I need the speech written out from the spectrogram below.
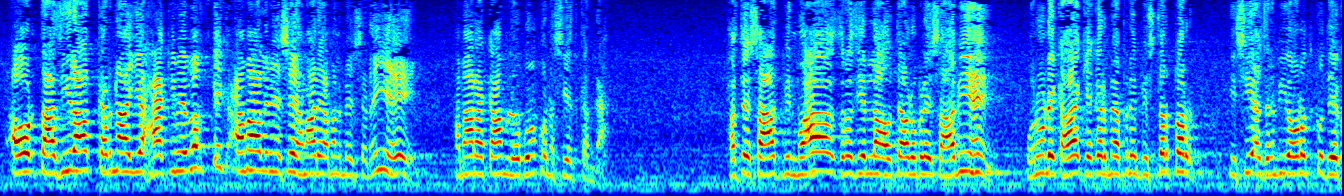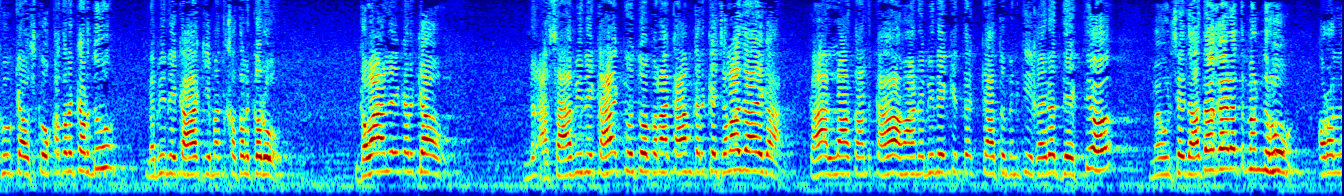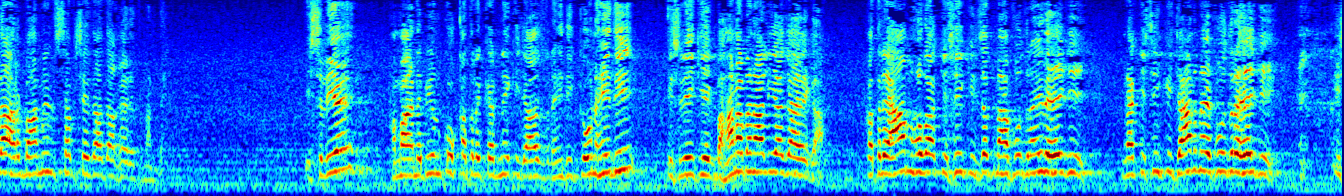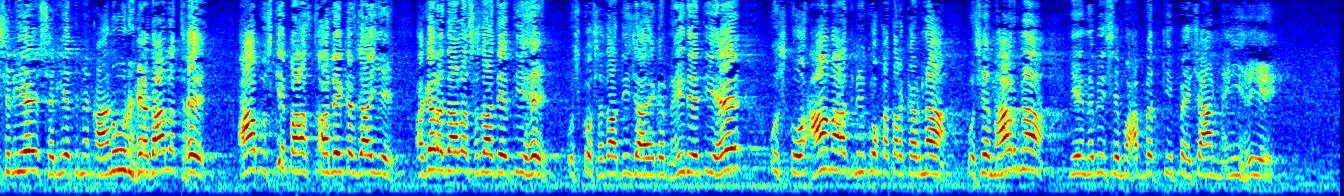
اور تعزیرات کرنا یہ حاکم وقت کے عمال میں سے ہمارے عمل میں سے نہیں ہے۔ ہمارا کام لوگوں کو نصیحت کرنا حضرت سعد بن معاذ رضی اللہ تعالی بڑے صحابی ہیں۔ انہوں نے کہا کہ اگر میں اپنے بستر پر کسی اجنبی عورت کو دیکھوں، کیا اس کو قتل کر دوں؟ نبی نے کہا کہ مت قتل کرو۔ گواہ لے کر کیا ہو؟ صحابی نے کہا کہ وہ تو اپنا کام کر کے چلا جائے گا۔ کہا اللہ تعالیٰ، کہا ہمارے نبی نے کیا تم ان کی غیرت دیکھتے ہو؟ میں ان سے زیادہ غیرت مند ہوں اور اللہ اربامن سب سے زیادہ غیرت مند ہے اس لیے ہمارے نبی ان کو قتل کرنے کی اجازت نہیں دی۔ کیوں نہیں دی؟ اس لیے کہ ایک بہانہ بنا لیا جائے گا۔ قتل عام ہوگا، کسی کی عزت محفوظ نہیں رہے گی، نہ کسی کی جان محفوظ رہے گی۔ اس لیے شریعت میں قانون ہے، عدالت ہے۔ آپ اس کے پاس لے کر جائیے۔ اگر عدالت سزا دیتی ہے، اس کو سزا دی جائے۔ اگر نہیں دیتی ہے، اس کو عام آدمی کو قتل کرنا، اسے مارنا، یہ نبی سے محبت کی پہچان نہیں ہے یہ۔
